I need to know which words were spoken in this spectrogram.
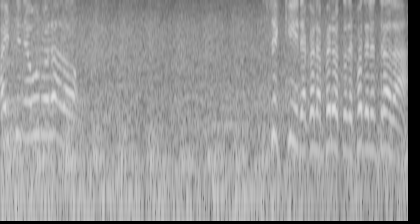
Ahí tiene uno al lado. Se queda con la pelota después de la entrada.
